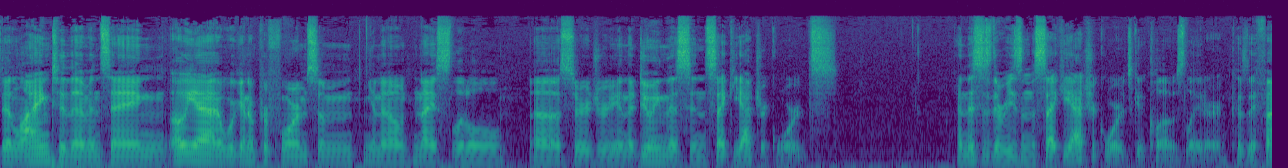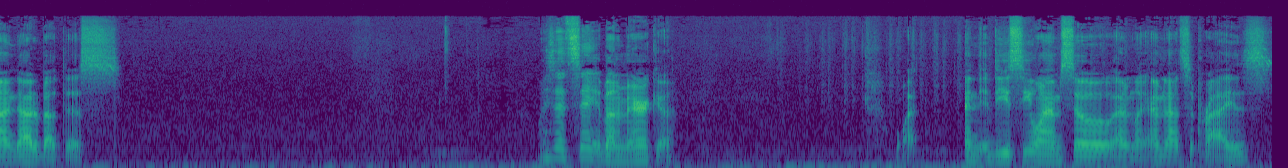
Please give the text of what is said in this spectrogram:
They're lying to them and saying, "Oh yeah, we're gonna perform some, you know, nice little uh, surgery," and they're doing this in psychiatric wards. And this is the reason the psychiatric wards get closed later, because they find out about this. What does that say about America? What? And, do you see why I'm so? I'm like I'm not surprised,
